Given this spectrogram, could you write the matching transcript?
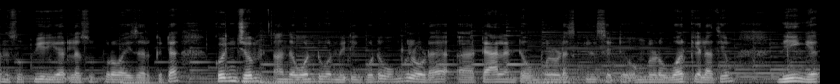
அந்த சுப்பீரியர் இல்லை சூப்பர்வைசர்கிட்ட கொஞ்சம் அந்த ஒன் டு ஒன் மீட்டிங் போட்டு உங்களோட டேலண்ட்டு உங்களோட ஸ்கில் செட்டு உங்களோட ஒர்க் எல்லாத்தையும் நீங்கள்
